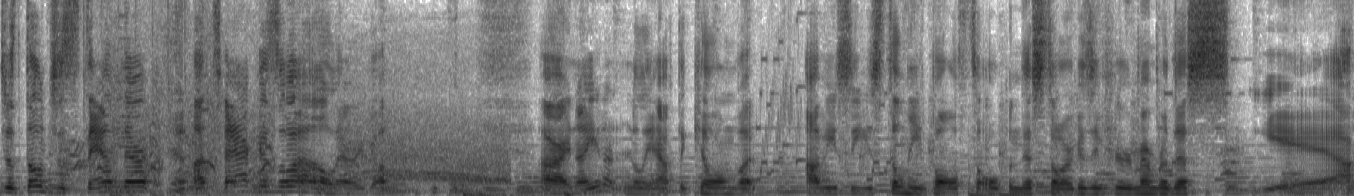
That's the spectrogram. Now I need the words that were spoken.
just don't just stand there. Attack as well. There we go. All right, now you don't really have to kill him, but obviously you still need both to open this door. Because if you remember this, yeah,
